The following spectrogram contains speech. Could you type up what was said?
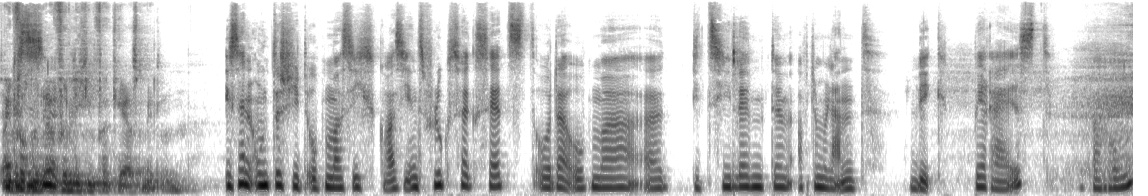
Einfach mit öffentlichen Verkehrsmitteln. Ist ein Unterschied, ob man sich quasi ins Flugzeug setzt oder ob man äh, die Ziele dem, auf dem Landweg bereist? Warum?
